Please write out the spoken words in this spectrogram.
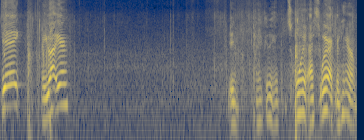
Jake, are you out here? It, I can, swear, I swear I can hear him.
